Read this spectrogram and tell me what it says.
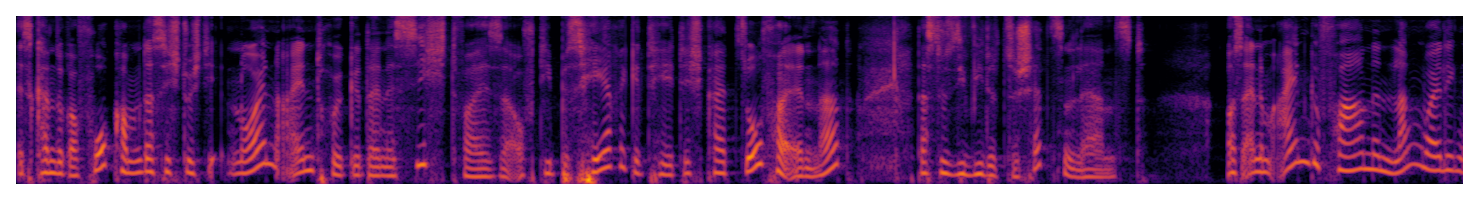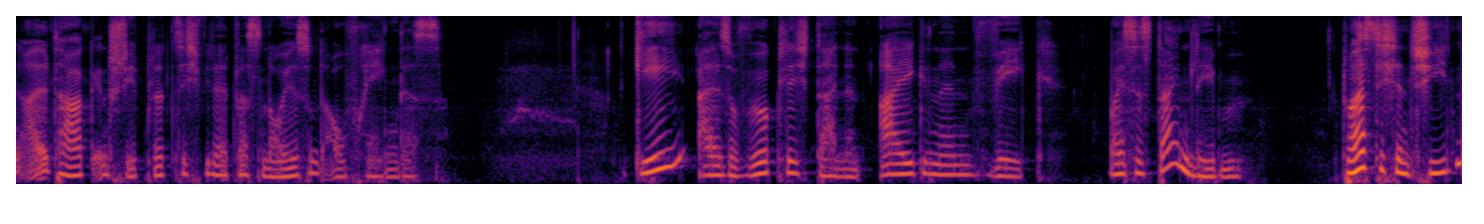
Es kann sogar vorkommen, dass sich durch die neuen Eindrücke deine Sichtweise auf die bisherige Tätigkeit so verändert, dass du sie wieder zu schätzen lernst. Aus einem eingefahrenen, langweiligen Alltag entsteht plötzlich wieder etwas Neues und Aufregendes. Geh also wirklich deinen eigenen Weg. Weiß es dein Leben? Du hast dich entschieden,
